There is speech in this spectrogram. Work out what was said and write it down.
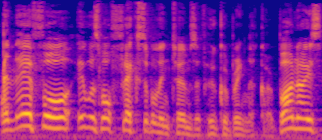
And therefore, it was more flexible in terms of who could bring the korbanos.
